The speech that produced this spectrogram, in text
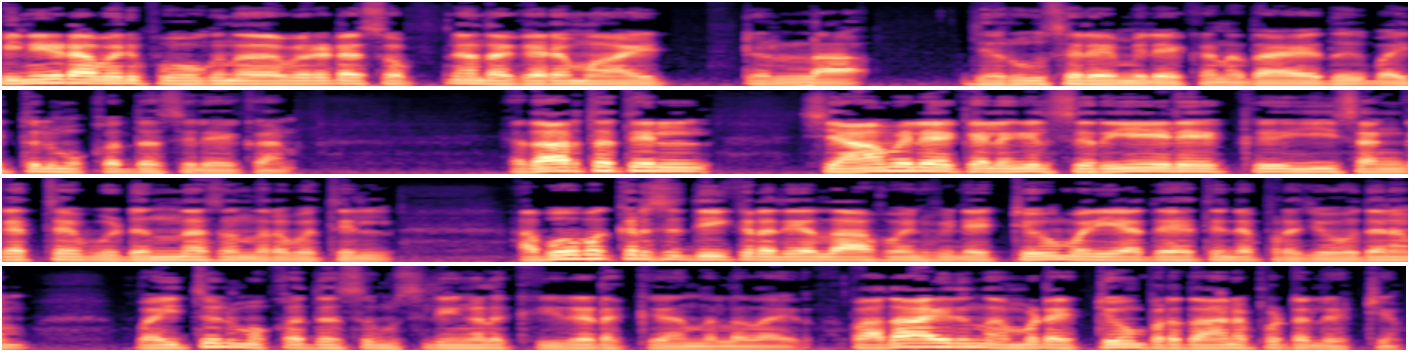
പിന്നീട് അവർ പോകുന്നത് അവരുടെ സ്വപ്ന നഗരമായിട്ടുള്ള ജെറൂസലേമിലേക്കാണ് അതായത് ബൈത്തുൽ മുഖദ്ദസിലേക്കാണ്. യഥാർത്ഥത്തിൽ ശ്യാമിലേക്ക് അല്ലെങ്കിൽ സിറിയയിലേക്ക് ഈ സംഘത്തെ വിടുന്ന സന്ദർഭത്തിൽ അബൂബക്കർ സിദ്ദീഖ് റതി അള്ളാഹുവിന്റെ ഏറ്റവും വലിയ അദ്ദേഹത്തിന്റെ പ്രചോദനം ബൈത്തുൽ മുഖദ്ദസ് മുസ്ലിങ്ങൾ കീഴടക്കുക എന്നുള്ളതായിരുന്നു. അപ്പോൾ അതായിരുന്നു നമ്മുടെ ഏറ്റവും പ്രധാനപ്പെട്ട ലക്ഷ്യം.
